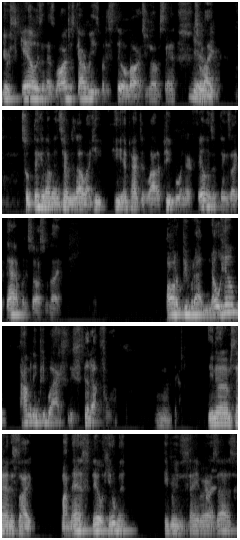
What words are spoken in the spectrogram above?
your scale isn't as large as Kyrie's, but it's still large. You know what I'm saying? Yeah. So like, so thinking of it in terms of that, like he he impacted a lot of people and their feelings and things like that. But it's also like all the people that know him. How many people actually stood up for him? Mm-hmm. You know what I'm saying? It's like my man's still human he breathes the same air as us.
